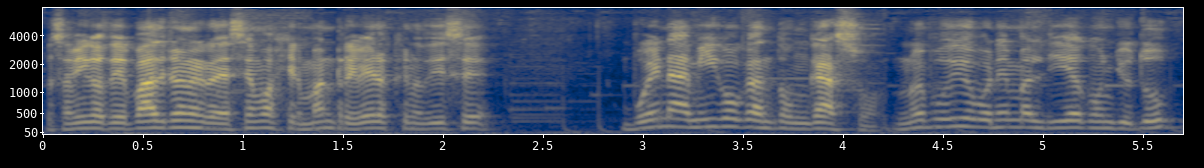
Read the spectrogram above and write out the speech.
los amigos de Patreon. Agradecemos a Germán Riveros que nos dice: Buen amigo Cantongazo, no he podido ponerme al día con YouTube,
